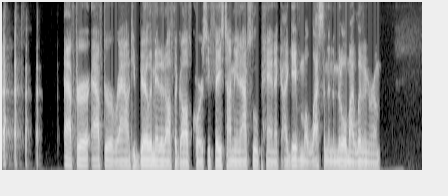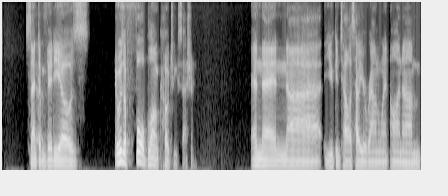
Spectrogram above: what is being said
after after a round. He barely made it off the golf course. He FaceTimed me in absolute panic. I gave him a lesson in the middle of my living room. Sent him videos. It was a full-blown coaching session. And then uh you can tell us how your round went on um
